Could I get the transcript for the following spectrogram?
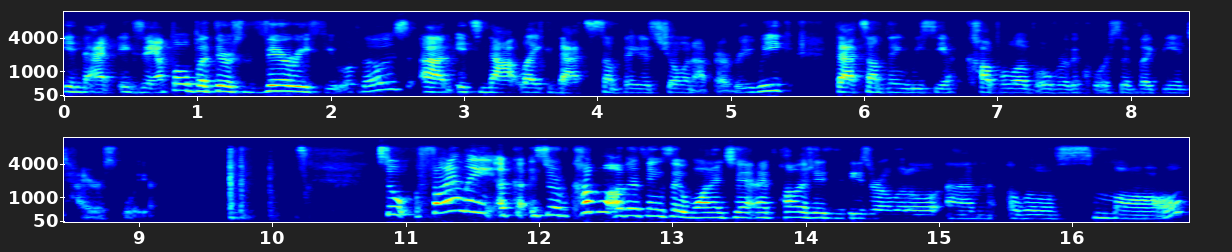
in that example, but there's very few of those. Um, it's not like that's something that's showing up every week. That's something we see a couple of over the course of like the entire school year. So finally, a, sort of a couple other things I wanted to, and I apologize that these are a little um, a little small,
